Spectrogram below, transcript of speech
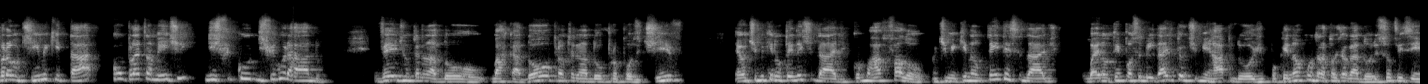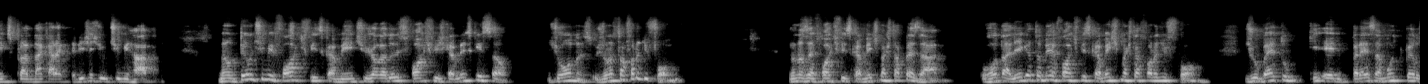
para um time que está completamente desfigurado. Veio de um treinador marcador para um treinador propositivo. É um time que não tem identidade, como o Rafa falou, um time que não tem intensidade. O Bahia não tem possibilidade de ter um time rápido hoje, porque não contratou jogadores suficientes para dar características de um time rápido. Não tem um time forte fisicamente. Jogadores fortes fisicamente, quem são? Jonas. O Jonas está fora de forma. Jonas é forte fisicamente, mas está pesado. O Rodallega também é forte fisicamente, mas está fora de forma. Gilberto, que ele preza muito pelo,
